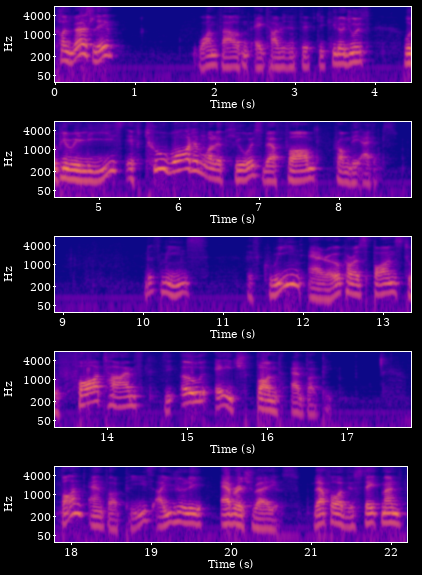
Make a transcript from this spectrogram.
Conversely, 1850 kilojoules would be released if two water molecules were formed from the atoms. This means this green arrow corresponds to 4 times the OH bond enthalpy. Bond enthalpies are usually average values. Therefore, the statement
